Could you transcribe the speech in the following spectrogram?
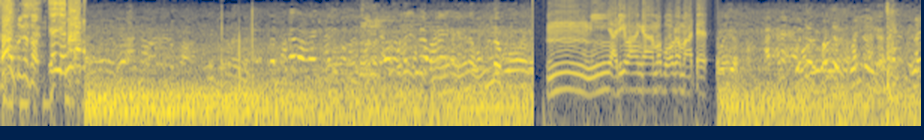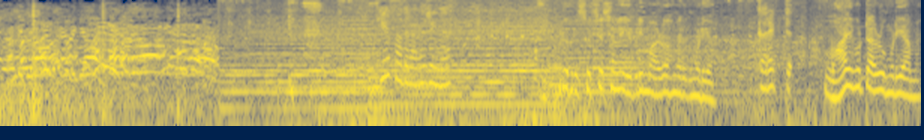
சாப்பிடுங்க சார். ஏய், என்னடா? ம், நீ அடி வாங்காம போக மாட்ட. ஏன் ஃபாதர் அழறீங்க? இப்படி ஒரு சுச்சுவேஷன்ல எப்படிம்மா அழுவாம இருக்க முடியும்? கரெக்ட் வாய் விட்டு அழுவ முடியாம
